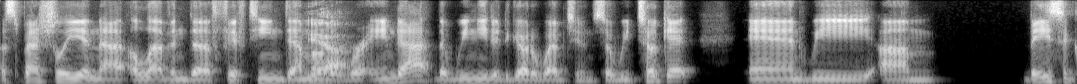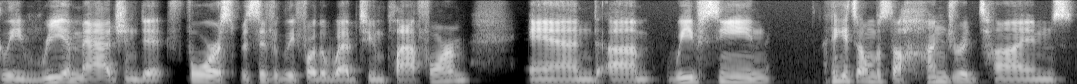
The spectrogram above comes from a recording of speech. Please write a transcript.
especially in that 11 to 15 demo yeah. that we're aimed at, that we needed to go to Webtoon. So we took it and we um, basically reimagined it for specifically for the Webtoon platform. And um, we've seen, I think it's almost a hundred times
